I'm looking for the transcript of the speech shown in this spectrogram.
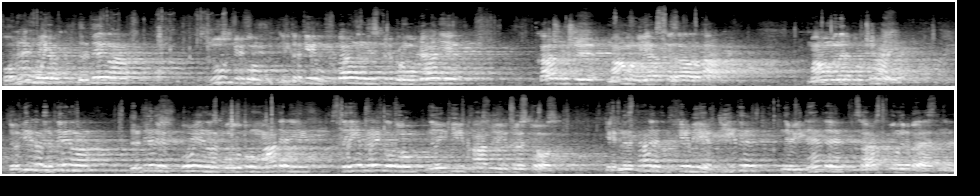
Погляньмо, як дитина з успіхом і таким впевненістю промовляє, кажучи, мама моя сказала так, мама мене повчає. Довіра дитина, дитини впоєна з молоком матері, стає прикладом, на який вказує Христос. Як не станете такими, як діти, не війдете в Царство Небесне.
